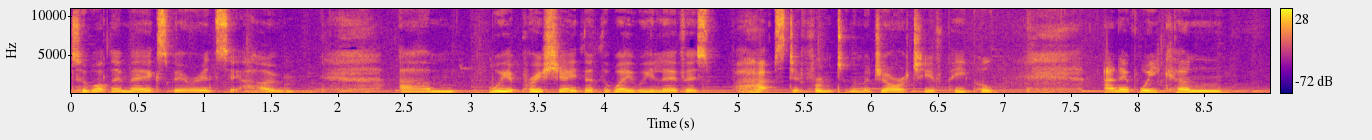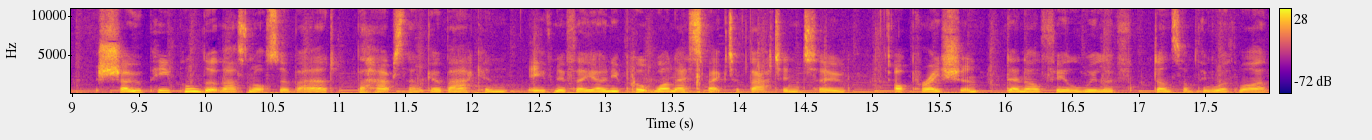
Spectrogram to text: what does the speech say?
to what they may experience at home. Um, we appreciate that the way we live is perhaps different to the majority of people, and if we can show people that that's not so bad, perhaps they'll go back and even if they only put one aspect of that into operation, then I'll feel we'll have done something worthwhile.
